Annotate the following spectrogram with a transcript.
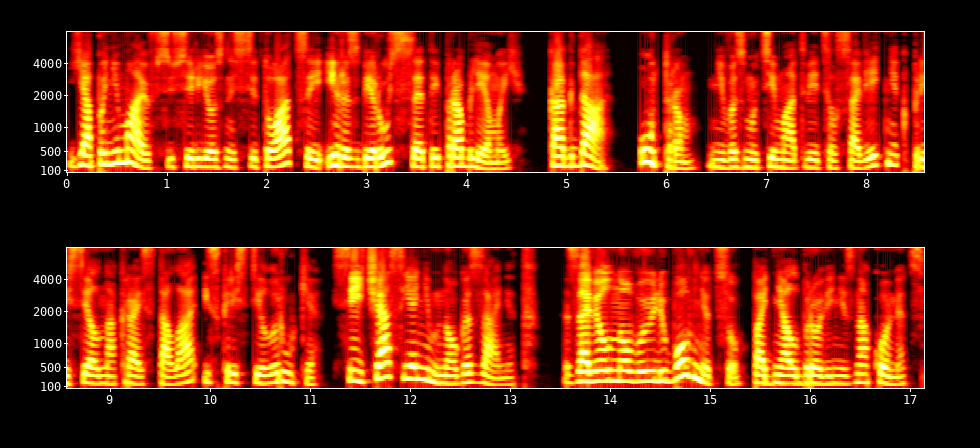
Я понимаю всю серьезность ситуации и разберусь с этой проблемой». «Когда?» «Утром», — невозмутимо ответил советник, присел на край стола и скрестил руки. «Сейчас я немного занят». «Завел новую любовницу?» — поднял брови незнакомец.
